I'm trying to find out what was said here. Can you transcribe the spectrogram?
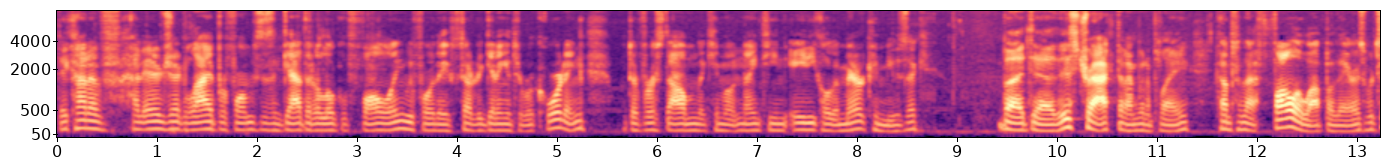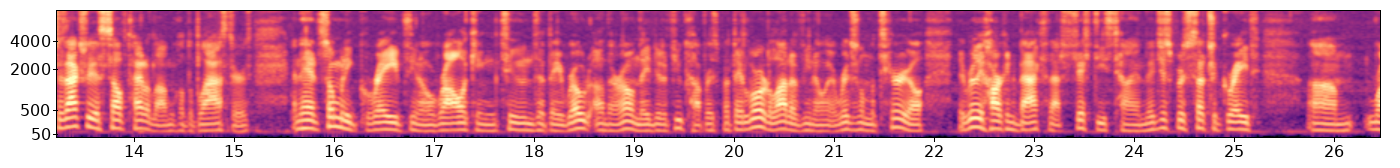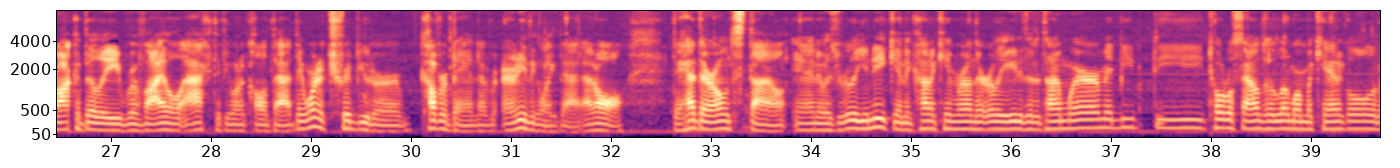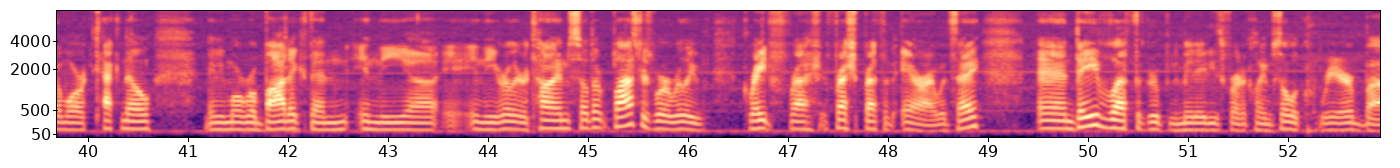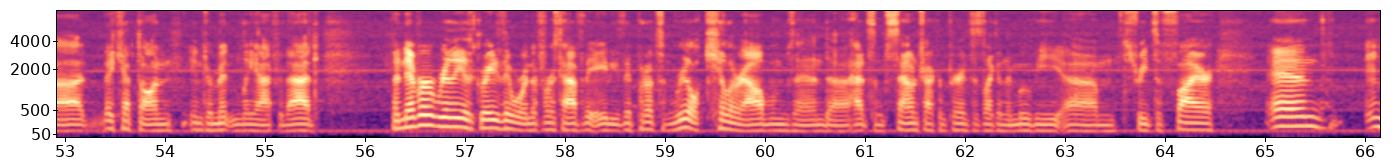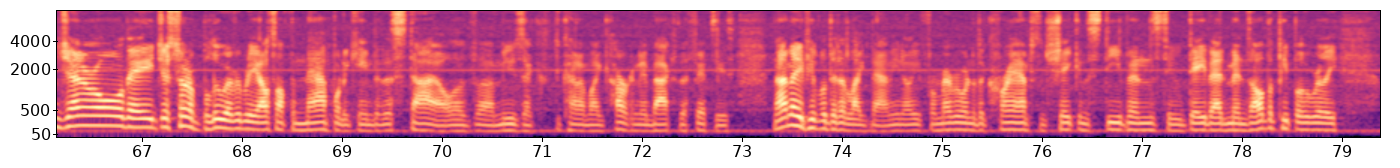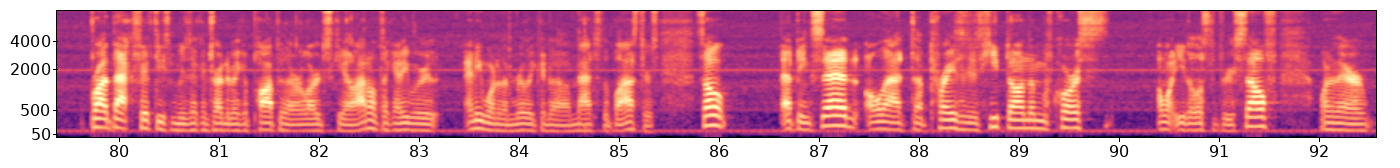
they kind of had energetic live performances and gathered a local following before they started getting into recording with their first album that came out in 1980 called American Music. But uh, this track that I'm going to play comes from that follow up of theirs, which is actually a self titled album called The Blasters. And they had so many great, you know, rollicking tunes that they wrote on their own. They did a few covers, but they wrote a lot of, you know, original material. They really harkened back to that 50s time. They just were such a great um, rockabilly revival act, if you want to call it that. They weren't a tribute or cover band or, or anything like that at all they had their own style and it was really unique and it kind of came around the early 80s at a time where maybe the total sounds are a little more mechanical a little more techno maybe more robotic than in the uh, in the earlier times. So the blasters were a really great fresh fresh breath of air i would say. And Dave left the group in the mid 80s for an acclaimed solo career, but they kept on intermittently after that but never really as great as they were in the first half of the 80s. They put out some real killer albums and uh, had some soundtrack appearances, like in the movie um, Streets of Fire. And in general, they just sort of blew everybody else off the map when it came to this style of uh, music, kind of like harkening back to the 50s. Not many people did it like them, you know, from everyone to the Cramps and Shakin' Stevens to Dave Edmunds, all the people who really brought back 50s music and tried to make it popular on a large scale. I don't think anybody any one of them really could uh, match the Blasters. So, that being said, all that uh, praise is heaped on them, of course. I want you to listen for yourself. One of their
